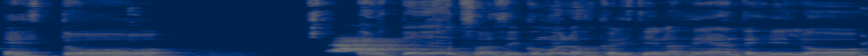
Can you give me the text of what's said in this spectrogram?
esto ortodoxos, así como los cristianos de antes y los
